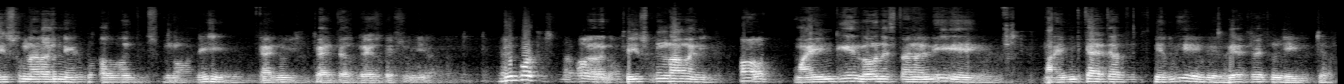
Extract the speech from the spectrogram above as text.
తీసుకున్నారని నేను కూడా లోన్ తీసుకున్నామని నేను క్యాపిటల్ తీసుకున్నారా? తీసుకుందామని మా ఇంటికి లోన్ ఇస్తానని మా ఇంటి క్యాపిటల్ తీసుకెళ్ళి రిజిస్ట్రేషన్ చేయించారు.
